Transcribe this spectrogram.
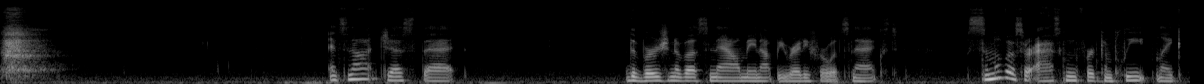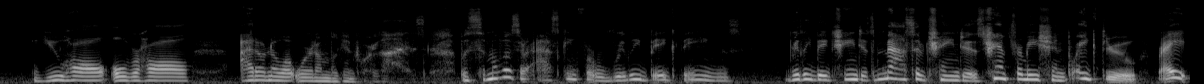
it's not just that the version of us now may not be ready for what's next. Some of us are asking for a complete, like, U haul, overhaul. I don't know what word I'm looking for, guys. But some of us are asking for really big things, really big changes, massive changes, transformation, breakthrough, right?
